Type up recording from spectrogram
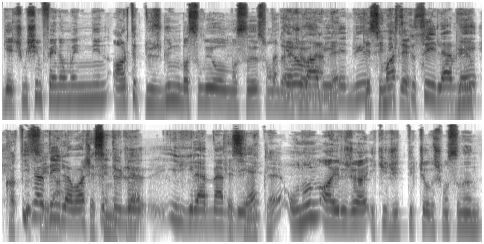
geçmişin fenomeninin artık düzgün basılıyor olması son derece Erol önemli. abinin büyük Kesinlikle baskısıyla ve büyük katkısıyla. inadıyla başka Kesinlikle. türlü ilgilenmem diye. Kesinlikle. Onun ayrıca iki ciltlik çalışmasının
